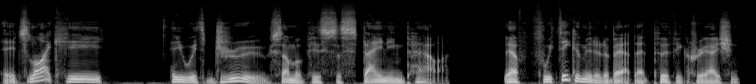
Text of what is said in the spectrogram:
it's like he he withdrew some of his sustaining power. Now, if we think a minute about that perfect creation,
